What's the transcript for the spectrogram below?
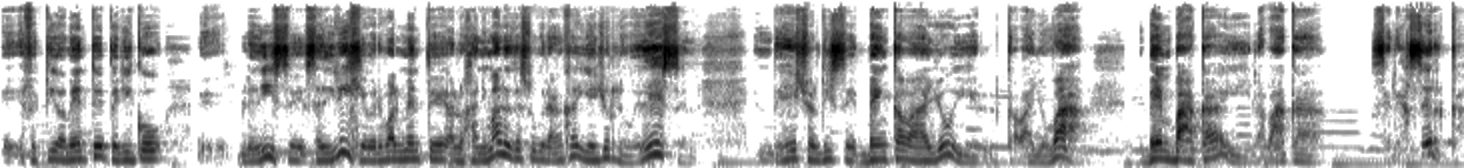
Eh, efectivamente, Perico eh, le dice, se dirige verbalmente a los animales de su granja y ellos le obedecen. De hecho, él dice, ven caballo y el caballo va. Ven vaca y la vaca se le acerca.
